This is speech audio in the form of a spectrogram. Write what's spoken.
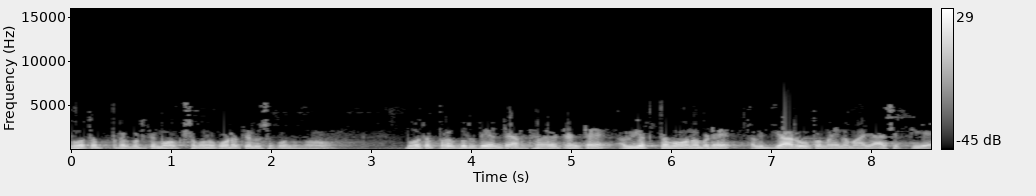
భూత ప్రకృతి మోక్షమును కూడా తెలుసుకును భూత ప్రకృతి అంటే అర్థం ఏంటంటే అవ్యక్తము అనబడే అవిద్యారూపమైన మాయాశక్తియే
